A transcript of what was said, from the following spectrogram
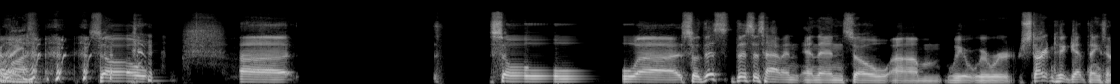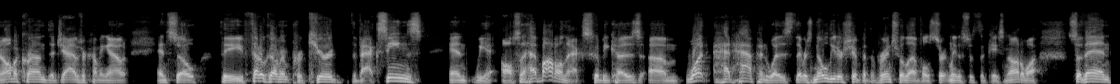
Come Right. on. So, uh, so. Uh, so this this has happened, and then so um, we we were starting to get things in Omicron. The jabs are coming out, and so the federal government procured the vaccines and we also had bottlenecks because um, what had happened was there was no leadership at the provincial level. Certainly, this was the case in Ottawa. So then,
